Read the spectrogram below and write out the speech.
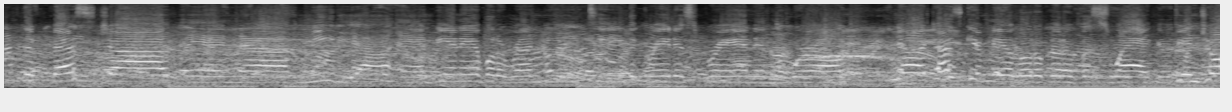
I have the best job in uh, media and being able to run BET, the greatest brand in the world, you know, it does give me a little bit of a swagger. You enjoy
